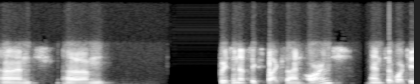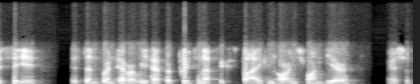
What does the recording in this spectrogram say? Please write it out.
And um, presynaptic spikes are in orange. And so what you see is that whenever we have a presynaptic spike, an orange one here, I should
